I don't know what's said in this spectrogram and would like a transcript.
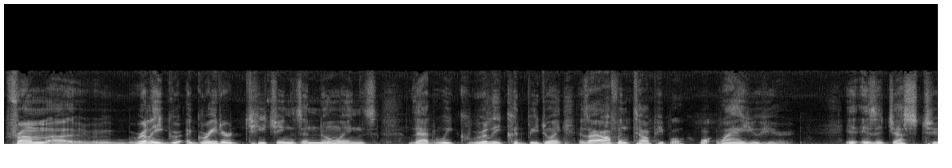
from uh, really gr- greater teachings and knowings that we c- really could be doing as i often tell people "Wh- why are you here I- Is it just to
